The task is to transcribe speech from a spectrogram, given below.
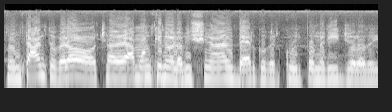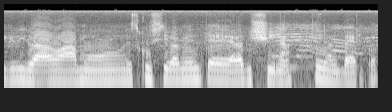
Non tanto, però avevamo anche noi la piscina in albergo, per cui il pomeriggio lo dedicavamo esclusivamente alla piscina in albergo.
